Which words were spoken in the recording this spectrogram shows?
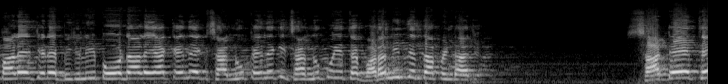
ਵਾਲੇ ਜਿਹੜੇ ਬਿਜਲੀ ਬੋਰਡ ਵਾਲੇ ਆ, ਕਹਿੰਦੇ ਸਾਨੂੰ, ਕਹਿੰਦੇ ਕਿ ਸਾਨੂੰ ਕੋਈ ਇੱਥੇ ਵੜਨ ਨਹੀਂ ਦਿੰਦਾ ਪਿੰਡਾਂ 'ਚ। ਸਾਡੇ ਇੱਥੇ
